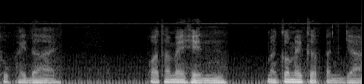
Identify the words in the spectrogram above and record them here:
ทุกข์ให้ได้ เพราะถ้าไม่เห็นมันก็ไม่เกิดปัญญา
